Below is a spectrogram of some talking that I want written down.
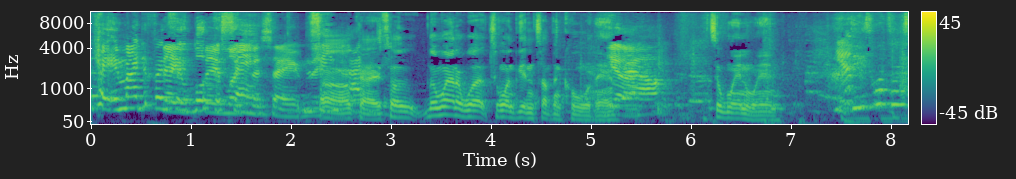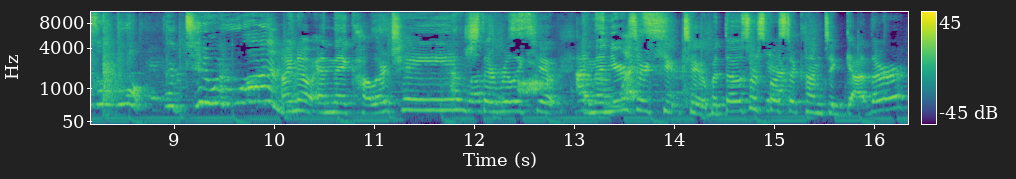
okay. In my defense, they, look, the, same. the same. They- Oh, okay. So no matter what, someone's getting something cool then. yeah. It's a win-win. Yeah. These ones are so cool. They're two in one. I know, and they color change. They're really cute. And then love yours are cute too. But those were supposed to come together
